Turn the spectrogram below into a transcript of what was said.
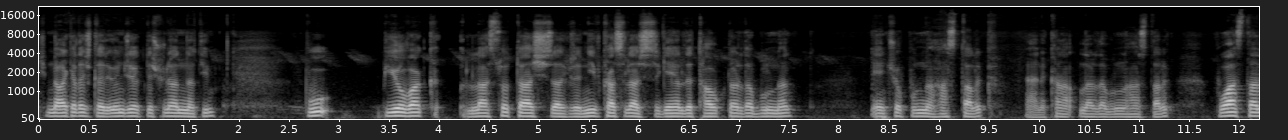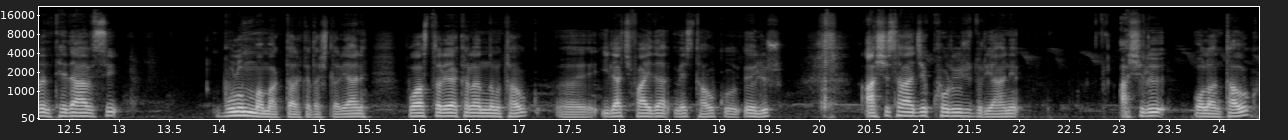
Şimdi arkadaşlar öncelikle şunu anlatayım. Bu Biovac Lasota aşısı arkadaşlar Newcastle aşısı genelde tavuklarda bulunan en çok bulunan hastalık. Yani kanatlarda bulunan hastalık. Bu hastalığın tedavisi bulunmamakta arkadaşlar. Yani bu hastalığa yakalandı mı tavuk e, ilaç fayda etmez. Tavuk ölür. Aşı sadece koruyucudur. Yani aşılı olan tavuk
